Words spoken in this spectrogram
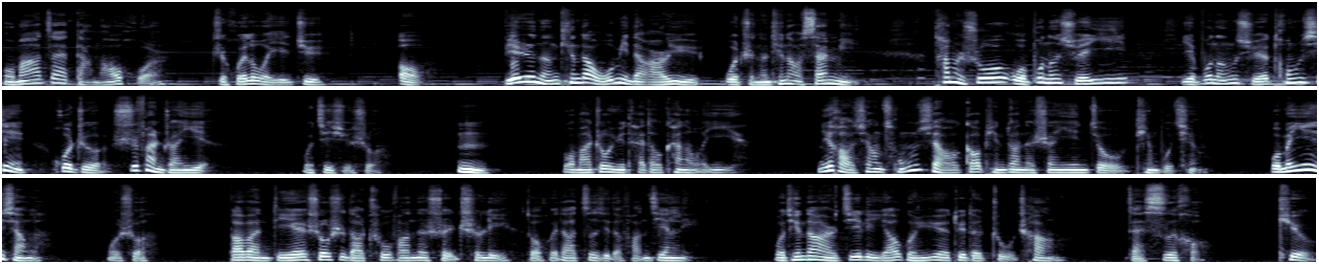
我妈在打毛活儿，只回了我一句：“哦，别人能听到五米的耳语，我只能听到三米。他们说我不能学医。”也不能学通信或者师范专业，我继续说，嗯，我妈终于抬头看了我一眼，你好像从小高频段的声音就听不清，我没印象了。我说，把碗碟收拾到厨房的水池里，躲回到自己的房间里。我听到耳机里摇滚乐队的主唱在嘶吼，Q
